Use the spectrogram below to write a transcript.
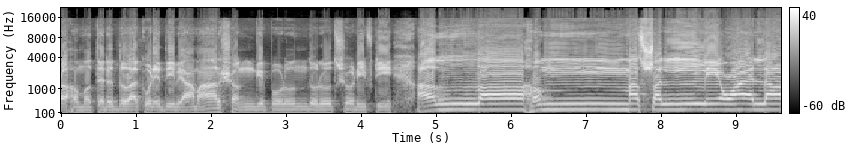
রহমতের দোয়া করে দিবে আমার সঙ্গে পড়ুন দরুদ শরীফটি আল্লাহ সাল্লি আলা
